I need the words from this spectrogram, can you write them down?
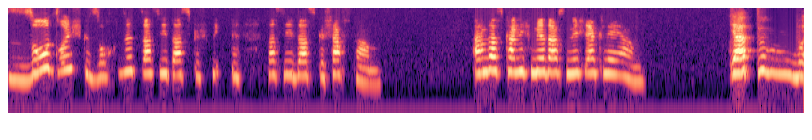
so durchgesuchtet, dass sie das dass sie das geschafft haben. Anders kann ich mir das nicht erklären. Ja, du,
